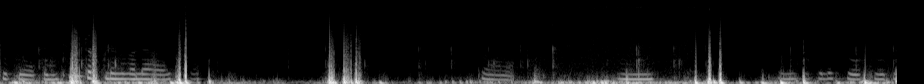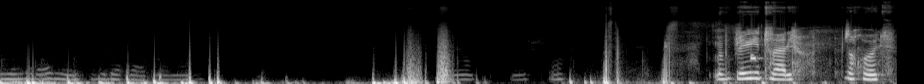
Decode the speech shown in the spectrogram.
Тут його комп'ютер, блін, валяється. Так. М. Ну, полетіло, що тут не грязно, і що буде грязно у мене. Ну, і що? Ну, Привіт, Вель. Заходь.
